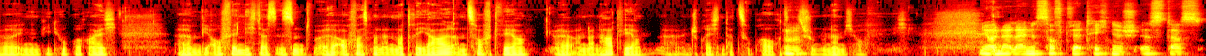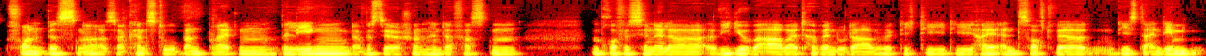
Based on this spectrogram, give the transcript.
äh, in den Videobereich, äh, wie aufwendig das ist und äh, auch was man an Material, an Software, äh, an, an Hardware äh, entsprechend dazu braucht. Das mhm. ist schon unheimlich aufwendig. Ja, und alleine softwaretechnisch ist das von bis, ne? Also da kannst du Bandbreiten belegen, da bist du ja schon hinter fast ein, ein professioneller Videobearbeiter, wenn du da wirklich die, die High-End-Software, die es da in dem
